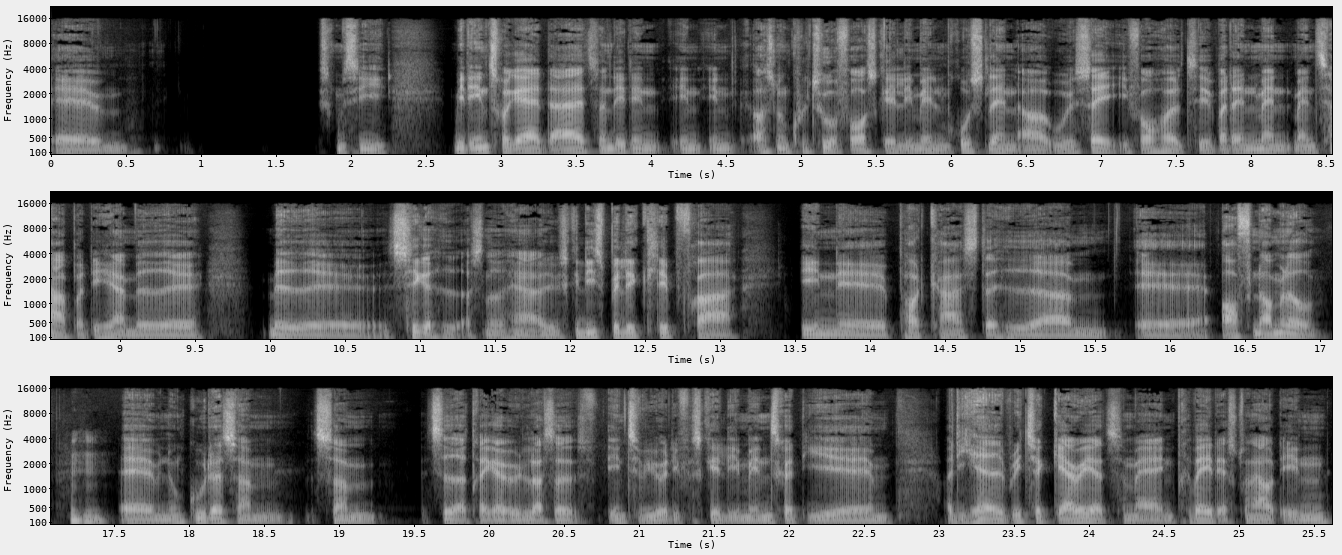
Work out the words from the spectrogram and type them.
øh, skal man sige, mit indtryk er, at der er sådan lidt en, en, en, også nogle kulturforskelle imellem Rusland og USA i forhold til, hvordan man, man tager på det her med, øh, med øh, sikkerhed og sådan noget her. Og vi skal lige spille et klip fra en øh, podcast, der hedder øh, Off Nominal. Mm-hmm. Øh, nogle gutter, som, som sidder og drikker øl, og så interviewer de forskellige mennesker. De, øh, og de havde Richard Garriott, som er en privat astronaut inde,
